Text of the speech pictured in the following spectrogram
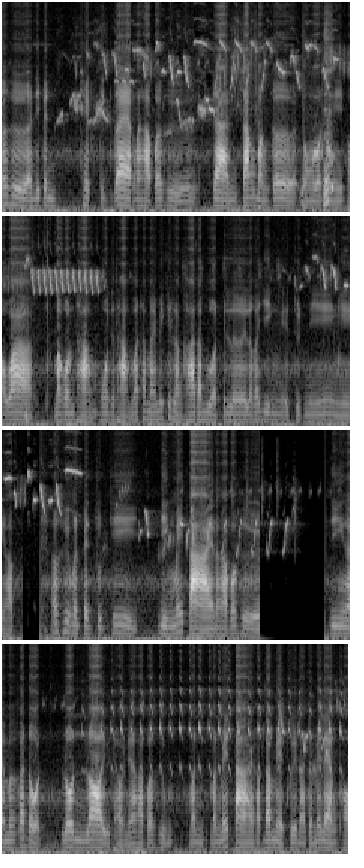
ก็คืออันนี้เป็นเทคนิคแรกนะครับ ก็คือการตั้งบังเกอร์ลงรถนี้ เพราะว่าบางคนถามคงจะถามว่าทำไมไม่ขึ้นหลังคาตำรวจไปเลย แล้วก็ยิงไอ้จุดนี้อย่างนี้ครับ ก็คือมันเป็นจุดที่ยิงไม่ตายนะครับ ก็คือ ยิงยังไงมันก็โดดล่นล่ออยู่แถวเนี้ยครับ ก็คือมันมันไม่ตายครับดาเมจปืนอาจจะไม่แรงพอ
